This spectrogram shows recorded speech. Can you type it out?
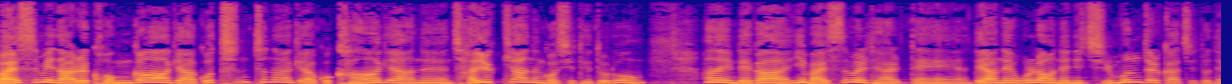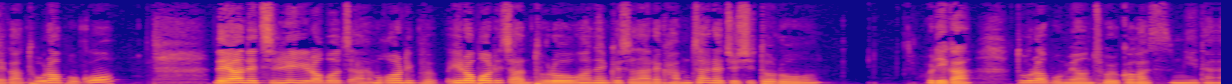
말씀이 나를 건강하게 하고 튼튼하게 하고 강하게 하는 자유케 하는 것이 되도록 하나님 내가 이 말씀을 대할 때 내 안에 올라오는 이 질문들까지도 내가 돌아보고 내 안에 진리를 잃어버리지, 잃어버리지 않도록 하나님께서 나를 감찰해 주시도록 우리가 돌아보면 좋을 것 같습니다.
